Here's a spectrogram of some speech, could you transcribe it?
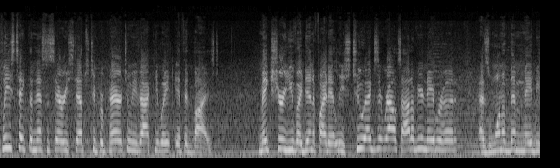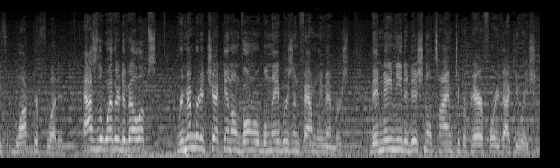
Please take the necessary steps to prepare to evacuate if advised. Make sure you've identified at least two exit routes out of your neighborhood as one of them may be blocked or flooded. As the weather develops, remember to check in on vulnerable neighbors and family members. They may need additional time to prepare for evacuation.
